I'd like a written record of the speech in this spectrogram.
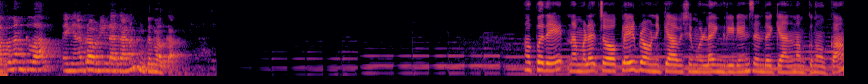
അപ്പൊ നമുക്ക് വാ എങ്ങനെ ബ്രൗണി ഉണ്ടാക്കാന്ന് നമുക്ക് നോക്കാം. അപ്പോൾ ഇതേ നമ്മൾ ചോക്ലേറ്റ് ബ്രൗണിക്ക് ആവശ്യമുള്ള ഇൻഗ്രീഡിയൻസ് എന്തൊക്കെയാണെന്ന് നമുക്ക് നോക്കാം.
